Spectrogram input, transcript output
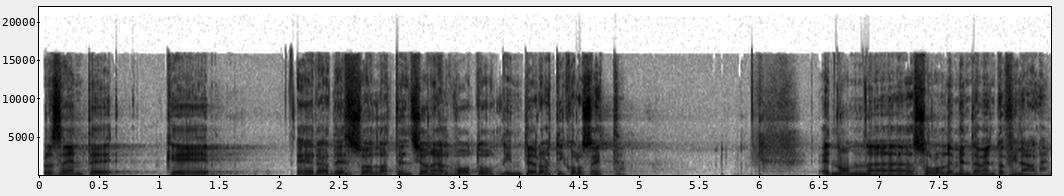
Presente che era adesso all'attenzione al voto l'intero articolo 7 e non eh, solo l'emendamento finale.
